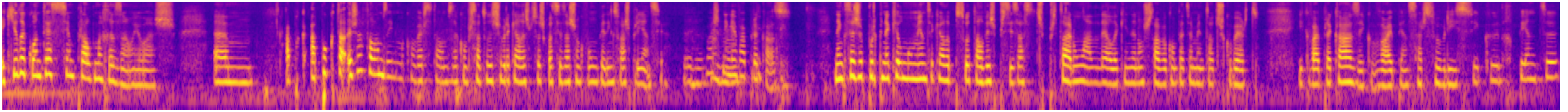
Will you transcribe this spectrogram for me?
Aquilo acontece sempre por alguma razão, eu acho. Hum, há, pouco- há pouco já falámos aí numa conversa, estávamos a conversar todas sobre aquelas pessoas que vocês acham que vão um bocadinho só à experiência. Eu acho que ninguém vai por acaso. Nem que seja porque naquele momento aquela pessoa talvez precisasse despertar um lado dela que ainda não estava completamente ao descoberto e que vai para casa e que vai pensar sobre isso e que de repente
